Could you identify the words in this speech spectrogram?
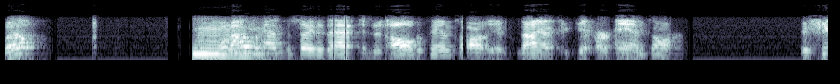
Well, Hmm. what I would have to say to that is it all depends on if Nia could get her hands on her. If she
